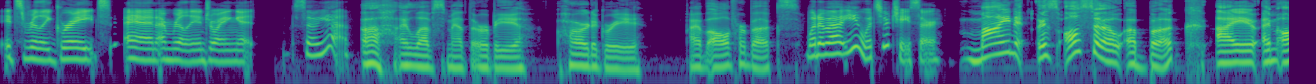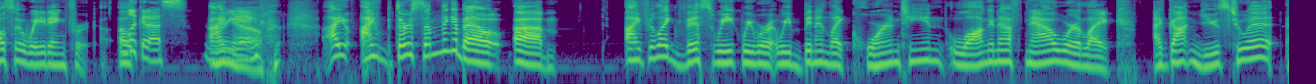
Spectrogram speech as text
It's really great, and I'm really enjoying it. So yeah. Ugh, I love Samantha Irby. Hard agree. I have all of her books. What about you? What's your chaser? Mine is also a book. I I'm also waiting for. A, Look at us. I know. I I there's something about um. I feel like this week we were we've been in like quarantine long enough now where like I've gotten used to it.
